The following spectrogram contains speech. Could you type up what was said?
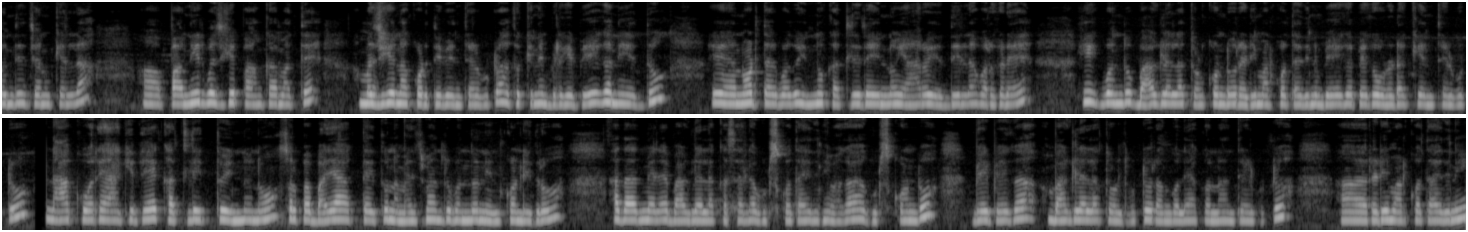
ಬಂದಿದ್ದ ಜನಕ್ಕೆಲ್ಲ ಪ, ನೀರು ಮಜ್ಜಿಗೆ ಪಾಕ ಮತ್ತು ಮಜ್ಜಿಗೆನ ಕೊಡ್ತೀವಿ ಅಂತ ಹೇಳ್ಬಿಟ್ಟು ಅದಕ್ಕೇ ಬೆಳಗ್ಗೆ ಬೇಗನೆ ಎದ್ದು ನೋಡ್ತಾ ಇರ್ಬೋದು. ಇನ್ನೂ ಕತ್ಲಿದೆ, ಇನ್ನೂ ಯಾರೂ ಎದ್ದಿಲ್ಲ ಹೊರಗಡೆ. ಈಗ ಬಂದು ಬಾಗಿಲೆಲ್ಲ ತೊಳ್ಕೊಂಡು ರೆಡಿ ಮಾಡ್ಕೊತಾ ಇದ್ದೀನಿ. ಬೇಗ ಬೇಗ ಹೊರಡೋಕ್ಕೆ ಅಂತ ಹೇಳ್ಬಿಟ್ಟು. ನಾಲ್ಕೂವರೆ ಆಗಿದೆ, ಕತ್ಲಿತ್ತು ಇನ್ನೂ ಸ್ವಲ್ಪ ಭಯ ಆಗ್ತಾಯಿತ್ತು ನಮ್ಮ ಯಜಮಾನ್ರು ಬಂದು ನಿಂತ್ಕೊಂಡಿದ್ರು. ಅದಾದಮೇಲೆ ಬಾಗಿಲೆಲ್ಲ ಕಸ ಎಲ್ಲ ಗುಡಿಸ್ಕೊತಾ ಇದ್ದೀನಿ ಇವಾಗ. ಗುಡಿಸ್ಕೊಂಡು ಬೇಗ ಬೇಗ ಬಾಗಿಲೆಲ್ಲ ತೊಳೆದ್ಬಿಟ್ಟು, ರಂಗೋಲಿ ಹಾಕೋಣ ಅಂತ ಹೇಳ್ಬಿಟ್ಟು ರೆಡಿ ಮಾಡ್ಕೊತಾ ಇದ್ದೀನಿ.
